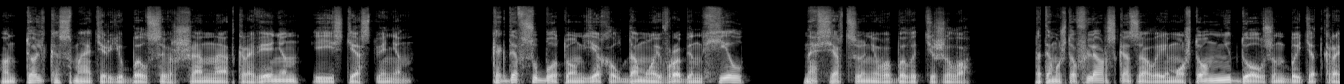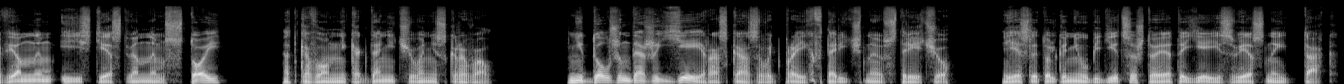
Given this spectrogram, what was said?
он только с матерью был совершенно откровенен и естественен. Когда в субботу он ехал домой в Робин-Хилл, на сердце у него было тяжело. Потому что Флёр сказала ему, что он не должен быть откровенным и естественным с той, от кого он никогда ничего не скрывал. Не должен даже ей рассказывать про их вторичную встречу, если только не убедиться, что это ей известно и так.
